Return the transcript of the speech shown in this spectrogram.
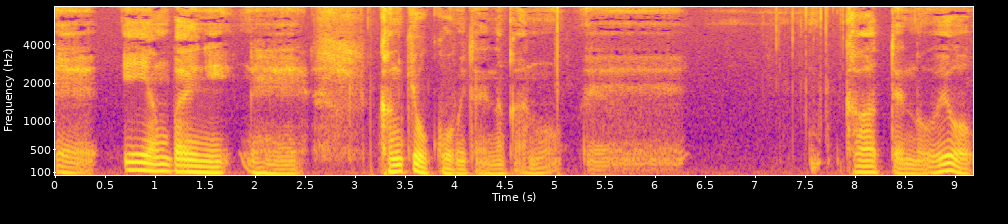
えーいい塩梅に、えー環境光みたいななんかあの、えーカーテンの上を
